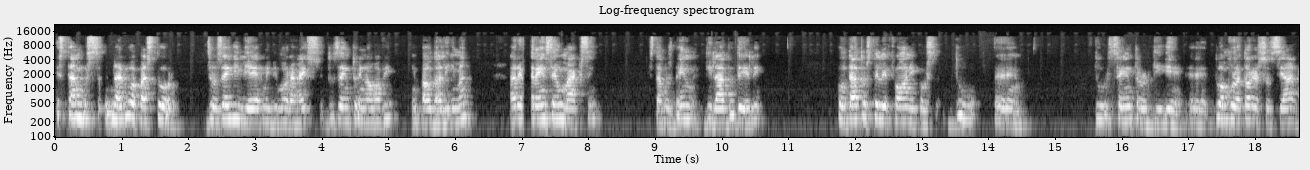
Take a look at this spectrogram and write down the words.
Estamos na rua Pastor José Guilherme de Moraes, 209, em Pau da Lima. A referência é o Maxi. Estamos bem de lado dele. Contatos telefônicos do eh, do centro de, eh, do ambulatório social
